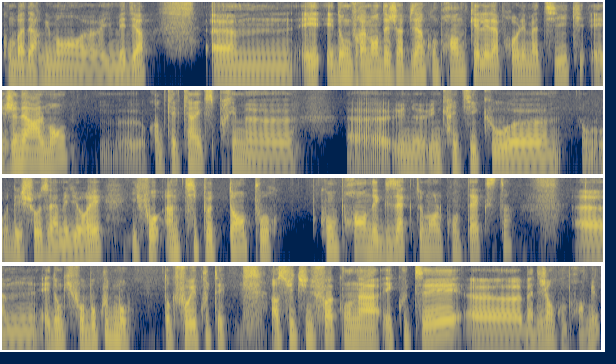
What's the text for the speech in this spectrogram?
combat d'arguments immédiat, et, et, donc vraiment déjà bien comprendre quelle est la problématique. Et généralement, quand quelqu'un exprime euh, euh, une, critique ou, des choses à améliorer, il faut un petit peu de temps pour comprendre exactement le contexte. et donc, il faut beaucoup de mots. Donc, il faut écouter. Ensuite, une fois qu'on a écouté, bah, déjà, on comprend mieux.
